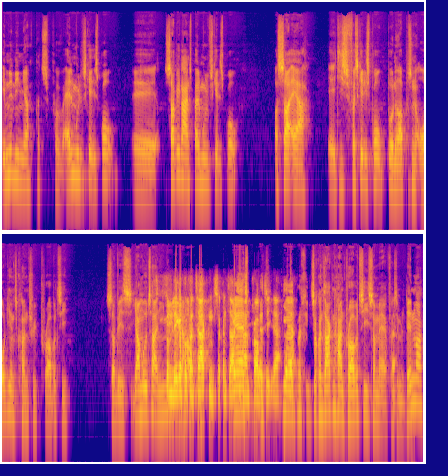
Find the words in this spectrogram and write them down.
emnelinjer på, på alle mulige forskellige sprog, øh, sublines på alle mulige forskellige sprog, og så er øh, de forskellige sprog bundet op på sådan en audience country property. Så hvis jeg modtager en e-mail... Som ligger på har, kontakten, så kontakten ja, har en property. Ja, ja, ja. præcis. Så kontakten har en property, som er for eksempel ja. Danmark.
